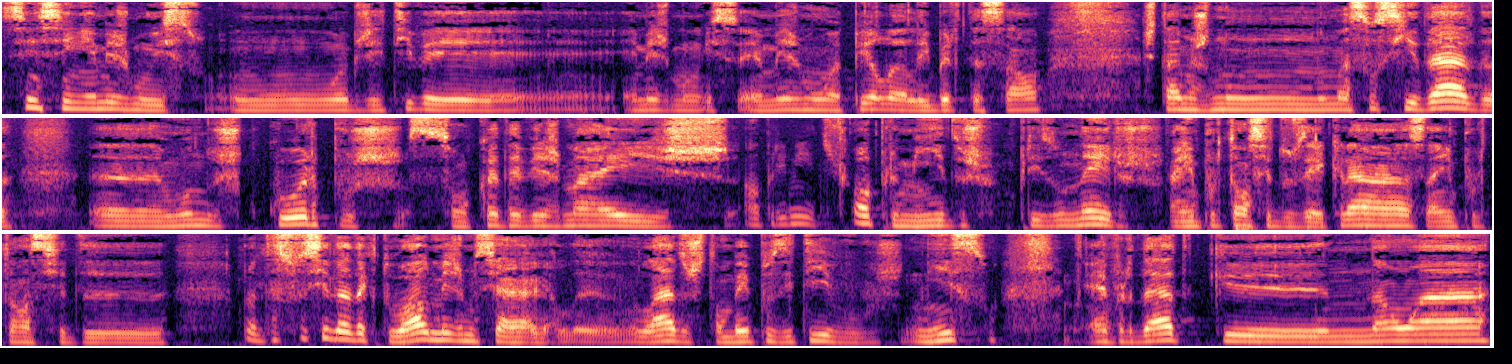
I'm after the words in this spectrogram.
Sim, sim, é mesmo isso. O objetivo é, é mesmo isso, é mesmo um apelo à libertação. Estamos num, numa sociedade uh, onde os corpos são cada vez mais oprimidos. oprimidos, prisioneiros. Há a importância dos ecrãs, há a importância de, pronto, da sociedade atual, mesmo se há lados também positivos nisso, é verdade que não há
